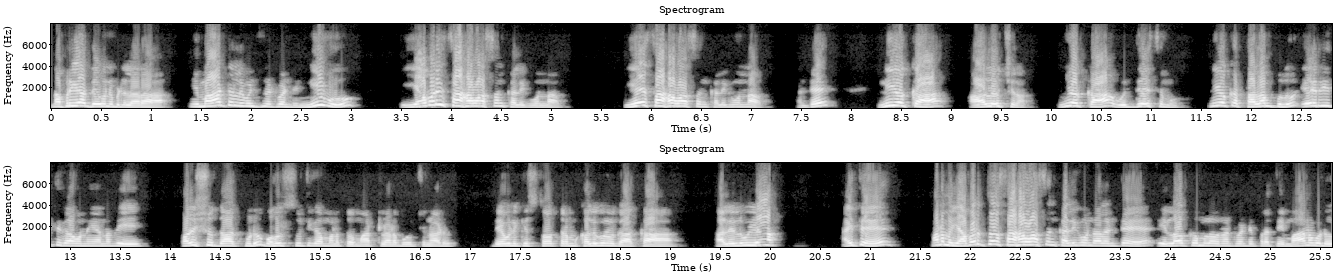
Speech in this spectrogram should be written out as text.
నా ప్రియ దేవుని బిడ్డలారా ఈ మాటలు వింటున్నటువంటి నీవు ఎవరి సహవాసం కలిగి ఉన్నావు? ఏ సహవాసం కలిగి ఉన్నావు? అంటే నీ యొక్క ఆలోచన నీ యొక్క ఉద్దేశము నీ యొక్క తలంపులు ఏ రీతిగా ఉన్నాయి అన్నది పరిశుద్ధాత్ముడు బహుసూటిగా మనతో మాట్లాడబోచున్నాడు. దేవునికి స్తోత్రం కలుగును గాక. అలెలుయా అయితే మనం ఎవరితో సహవాసం కలిగి ఉండాలంటే ఈ లోకంలో ఉన్నటువంటి ప్రతి మానవుడు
